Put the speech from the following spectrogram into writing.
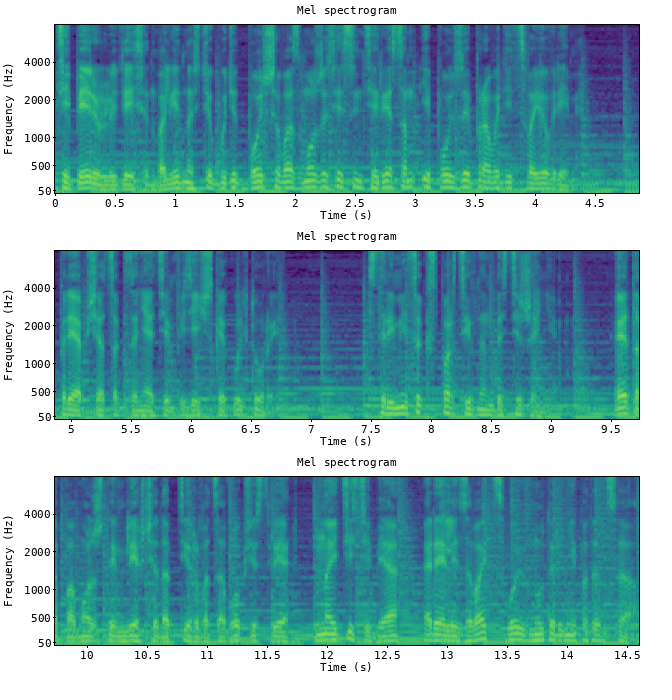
Теперь у людей с инвалидностью будет больше возможностей с интересом и пользой проводить свое время, приобщаться к занятиям физической культуры, стремиться к спортивным достижениям. Это поможет им легче адаптироваться в обществе, найти себя, реализовать свой внутренний потенциал.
